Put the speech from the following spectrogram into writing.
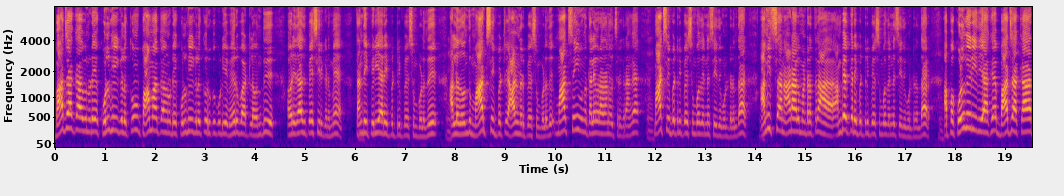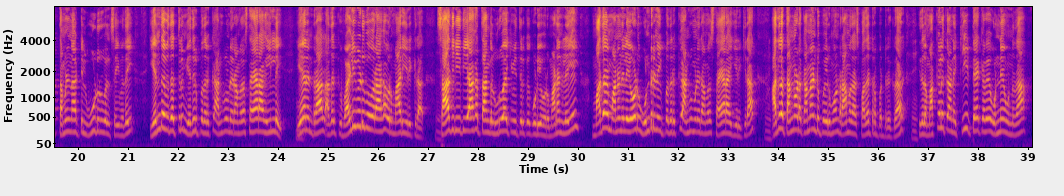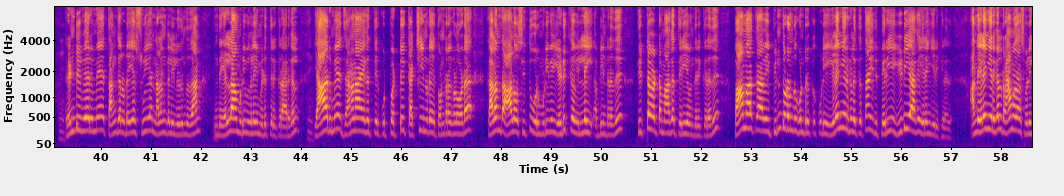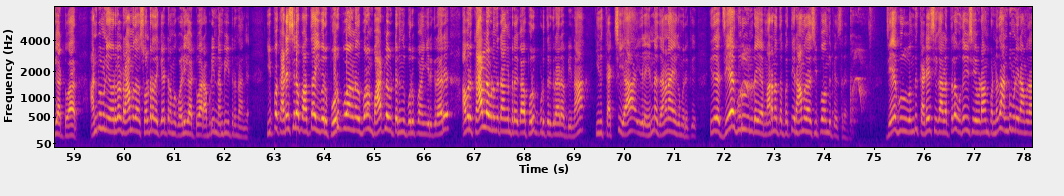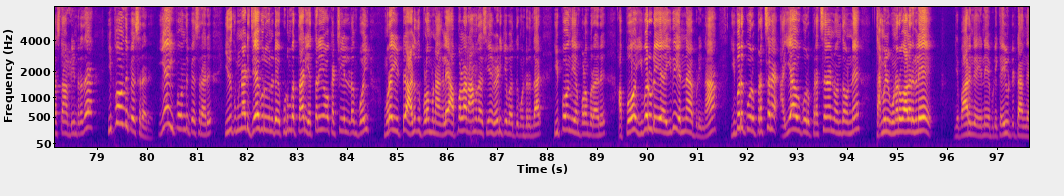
பாஜகவினுடைய கொள்கைகளுக்கும் பாமகவினுடைய கொள்கைகளுக்கும் இருக்கக்கூடிய வேறுபாட்டில் வந்து அவர் ஏதாவது பேசியிருக்கணுமே தந்தை பெரியாரை பற்றி பேசும் பொழுது அல்லது வந்து மார்க்ஸை பற்றி ஆளுநர் பேசும் பொழுது மார்க்ஸையும் இவங்க தலைவராக தானே வச்சிருக்காங்க மார்க்ஸை பற்றி பேசும்போது என்ன செய்து கொண்டிருந்தார்? அமித்ஷா நாடாளுமன்றத்தில் அம்பேத்கரை பற்றி பேசும்போது என்ன செய்து கொண்டிருந்தார்? அப்போ கொள்கை ரீதியாக பாஜக தமிழ்நாட்டில் ஊடுருவல் செய்வதை எந்த விதத்திலும் எதிர்ப்பதற்கு அன்புமணி ராமதாஸ் தயாராக இல்லை. ஏனென்றால் அதற்கு வழிவிடுபவராக அவர் மாறியிருக்கிறார். சாதி ரீதியாக தாங்கள் உருவாக்கி வைத்திருக்கக்கூடிய ஒரு மனநிலையை மத மனநிலையோடு ஒன்றிணைப்பதற்கு அன்புமணி ராமதாஸ் தயாராகி இருக்கிறார் அதுல தன்னோட கமாண்ட் போயிருமோன்னு ராமதாஸ் பதற்றப்பட்டிருக்கிறார். இதுல மக்களுக்கான கீ டேக்கவே ஒன்னே ஒண்ணுதான். ரெண்டு பேருமே தங்களுடைய சுய நலன்களில் இருந்துதான் இந்த எல்லா முடிவுகளையும் எடுத்திருக்கிறார்கள். யாருமே ஜனநாயகத்திற்குட்பட்டு கட்சியினுடைய தொண்டர்களோட கலந்து ஆலோசித்து ஒரு முடிவை எடுக்கவில்லை அப்படின்றது திட்டவட்டமாக தெரிய வந்திருக்கிறது. பாமகவை பின்தொடர்ந்து கொண்டிருக்கக்கூடிய இளைஞர்களுக்கு தான் இது பெரிய இடியாக இறங்கி இருக்கிறது அந்த இளைஞர்கள் ராமதாஸ் வழிகாட்டுவார். அன்புமணி அவர்கள் ராமதாஸ் சொல்கிறத கேட்டு நமக்கு வழிகாட்டுவார் அப்படின்னு நம்பிக்கிட்டு இருந்தாங்க. இப்போ கடைசியில் பார்த்தா இவர் பொறுப்பு வாங்கினது பூரா பாட்டில் விட்டு இருந்து பொறுப்பு வாங்கியிருக்கிறாரு. அவர் காலில் விழுந்துட்டாங்கன்றதுக்காக பொறுப்பு கொடுத்துருக்கிறாரு அப்படின்னா இது கட்சியா? இதில் என்ன ஜனநாயகம் இருக்குது இதில் ஜெய குருவினுடைய மரணத்தை பற்றி ராமதாஸ் இப்போ வந்து பேசுகிறாரு ஜெயகுரு வந்து கடைசி காலத்தில் உதவி செய்ய விடாமல் பண்ணது அன்புமணி ராமதாஸ் தான் அப்படின்றத இப்போ வந்து பேசுகிறாரு ஏன் இப்போ வந்து பேசுகிறாரு இதுக்கு முன்னாடி ஜெயகுருவினுடைய குடும்பத்தார் எத்தனையோ கட்சிகளிடம் போய் முறையிட்டு அழுது புலம்புனாங்களே அப்போல்லாம் ராமதாஸ் ஏன் வேடிக்கை பார்த்து கொண்டிருந்தார். இப்போ வந்து ஏன் புலம்புறாரு? அப்போது இவருடைய இது என்ன அப்படின்னா இவருக்கு ஒரு பிரச்சனை ஐயாவுக்கு ஒரு பிரச்சனைன்னு வந்தோடனே தமிழ் உணர்வாளர்களே இங்கே பாருங்கள் என்னை இப்படி கைவிட்டுட்டாங்க.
